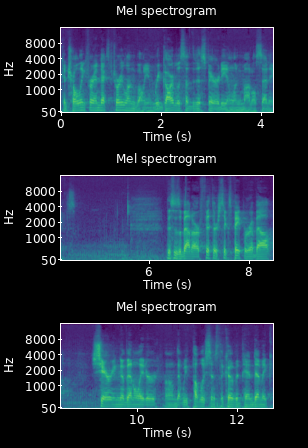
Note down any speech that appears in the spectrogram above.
controlling for end expiratory lung volume, regardless of the disparity in lung model settings. This is about our fifth or sixth paper about sharing a ventilator um, that we've published since the COVID pandemic.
